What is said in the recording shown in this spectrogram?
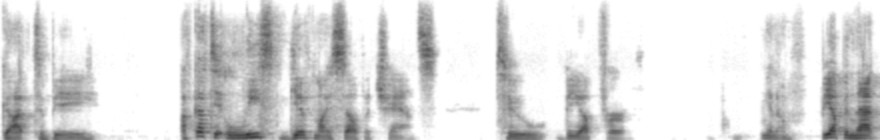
got to be, I've got to at least give myself a chance to be up for, you know, be up in that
